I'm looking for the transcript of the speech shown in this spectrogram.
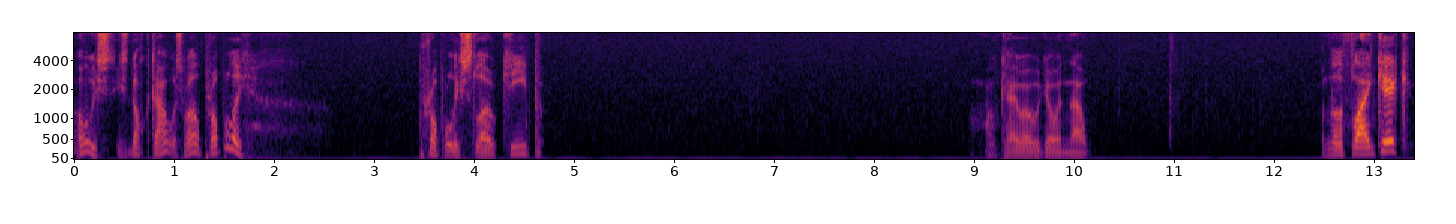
Oh, he's, he's knocked out as well, properly. Properly slow. Keep Okay, where are we going now? Another flying kick.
